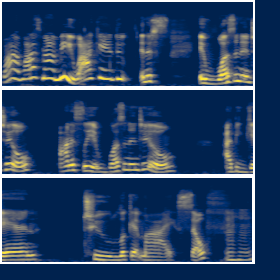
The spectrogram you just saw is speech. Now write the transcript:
why why it's not me why i can't do and it's it wasn't until honestly it wasn't until i began to look at myself mm-hmm.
